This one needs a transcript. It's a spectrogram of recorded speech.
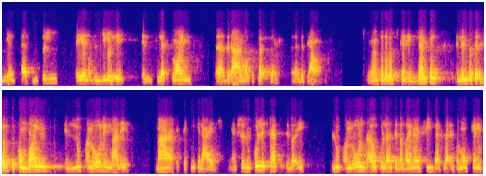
اللي هي ال past decision هي اللي هتديله الايه؟ ال select line بتاع ال multiplexer بتاعه. تمام؟ فده بس كان example إن أنت تقدر ت combine ال loop unrolling مع الإيه؟ مع التكنيك العادي. يعني مش لازم كل ال taps تبقى إيه؟ loop unrolled أو كلها تبقى dynamic feedback لا أنت ممكن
